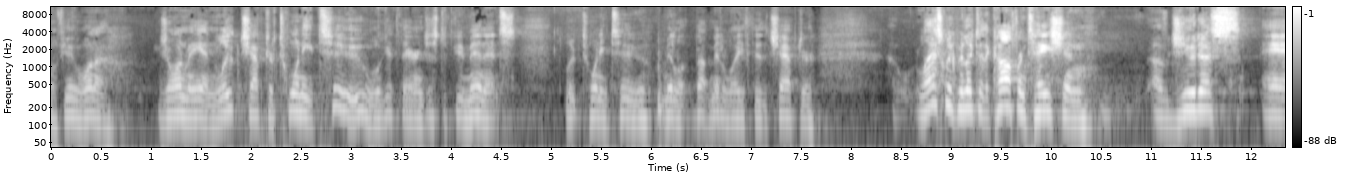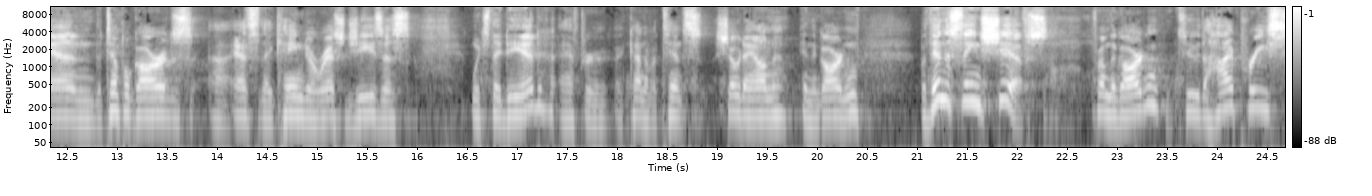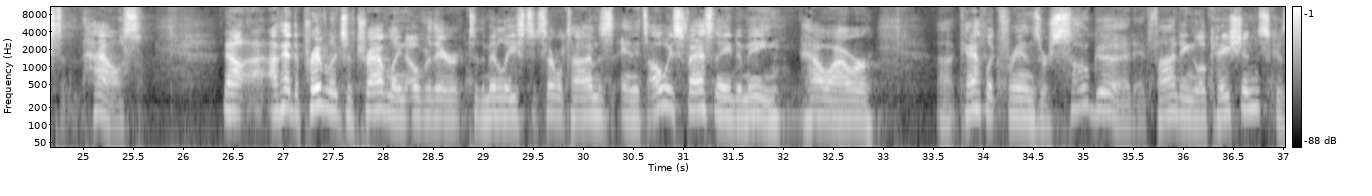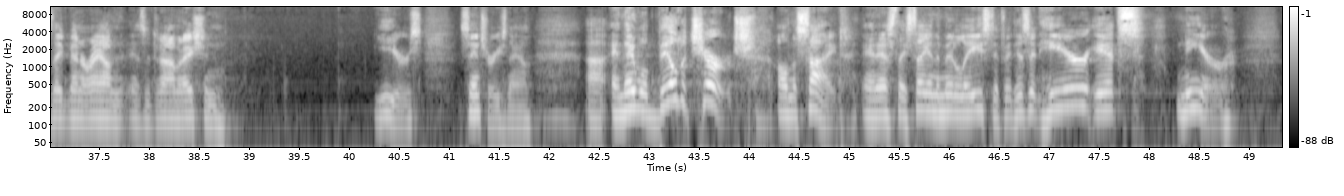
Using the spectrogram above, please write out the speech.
Well, if you want to join me in Luke chapter 22, we'll get there in just a few minutes. Luke 22, middle, about midway through the chapter. Last week we looked at the confrontation of Judas and the temple guards uh, as they came to arrest Jesus, which they did after a kind of a tense showdown in the garden. But then the scene shifts from the garden to the high priest's house. Now, I've had the privilege of traveling over there to the Middle East several times, and it's always fascinating to me how our uh, Catholic friends are so good at finding locations because they've been around as a denomination years, centuries now. Uh, and they will build a church on the site. And as they say in the Middle East, if it isn't here, it's near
